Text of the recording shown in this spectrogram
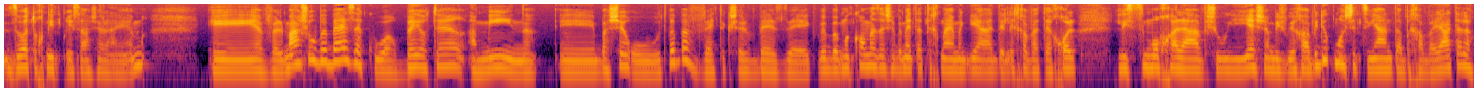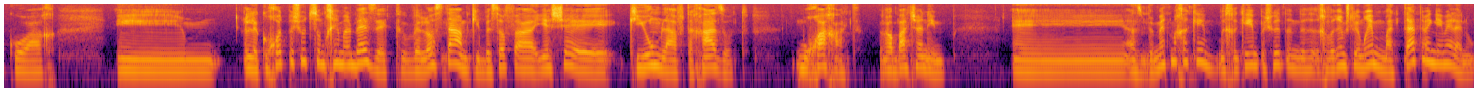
זו התוכנית פריסה שלהם. אה, אבל משהו בבזק הוא הרבה יותר אמין. אה, בשירות ובוותק של בזק, ובמקום הזה שבאמת הטכנאי מגיע עד אליך ואתה יכול לסמוך עליו שהוא יהיה שם בשבילך, בדיוק כמו שציינת, בחוויית הלקוח. אה, לקוחות פשוט סומכים על בזק, ולא סתם, כי בסוף יש אה, קיום להבטחה הזאת, מוכחת, רבת שנים. אה, אז באמת מחכים, מחכים, פשוט חברים שלי אומרים, מתי אתם מגיעים אלינו?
